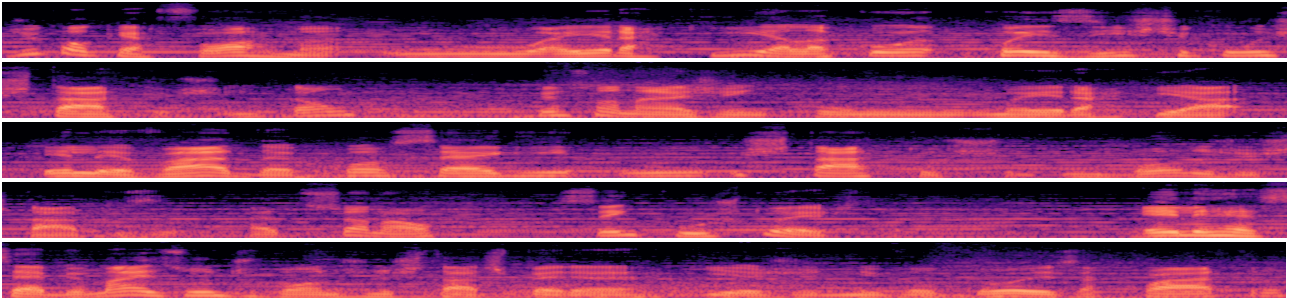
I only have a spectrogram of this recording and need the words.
De qualquer forma, o, a hierarquia ela co coexiste com o status. Então, o personagem com uma hierarquia elevada consegue um status, um bônus de status adicional sem custo extra. Ele recebe mais um de bônus no status para hierarquias de nível 2 a 4,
